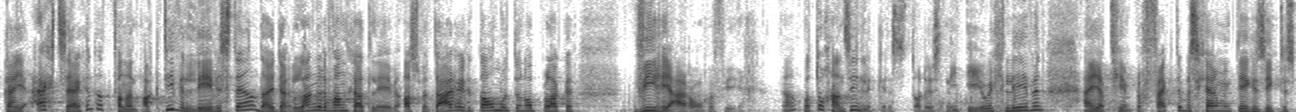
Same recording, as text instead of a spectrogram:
kan je echt zeggen dat van een actieve levensstijl dat je daar langer van gaat leven. Als we daar een getal moeten opplakken, vier jaar ongeveer. Ja, wat toch aanzienlijk is. Dat is niet eeuwig leven en je hebt geen perfecte bescherming tegen ziektes,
